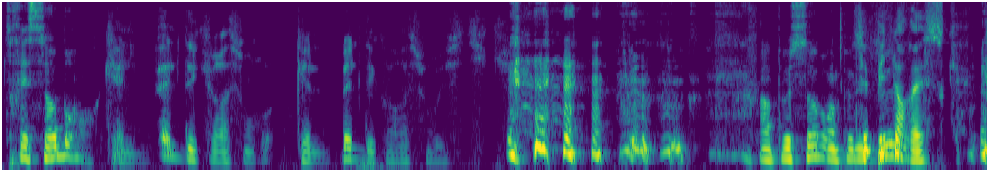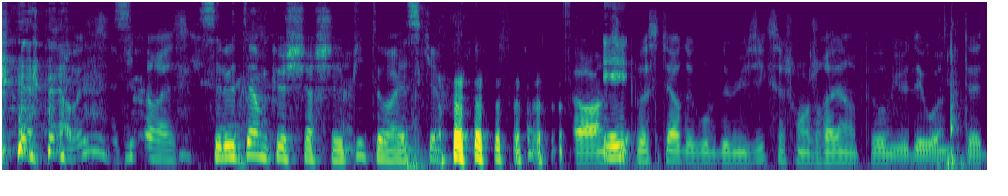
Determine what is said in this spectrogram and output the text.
très sobre, Oh, quelle belle décoration, quelle belle décoration rustique. un peu sobre, un peu c'est miteuse. pittoresque. ah c'est pittoresque. C'est le terme que je cherchais, pittoresque. Alors un Et- petit poster de groupe de musique, ça changerait un peu au milieu des Wanted.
